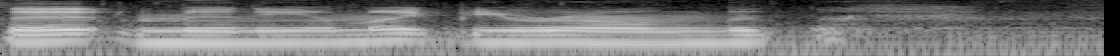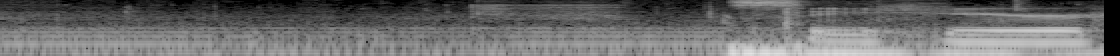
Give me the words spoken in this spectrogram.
that many. I might be wrong, but let's see here.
